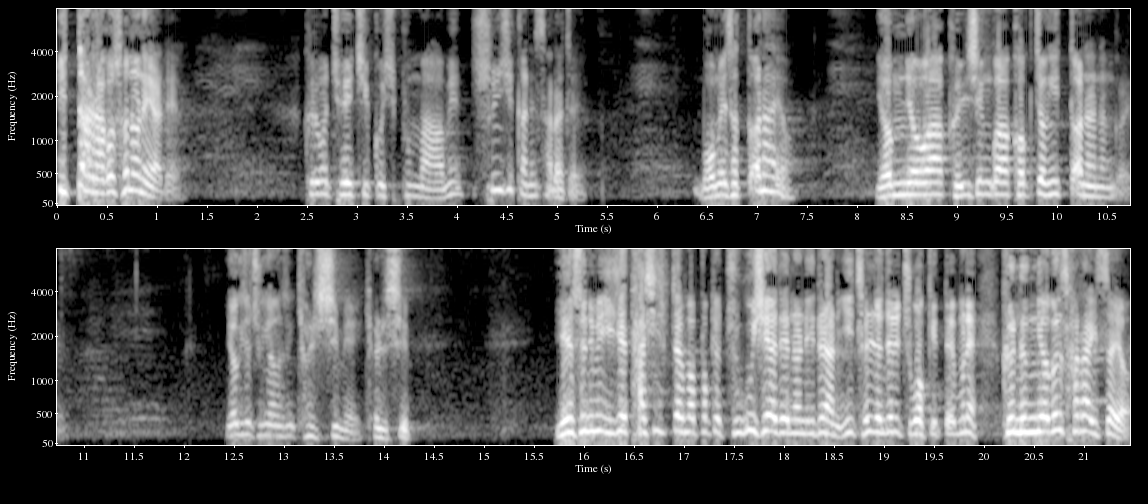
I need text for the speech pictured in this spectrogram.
있다라고 선언해야 돼요. 그러면 죄 짓고 싶은 마음이 순식간에 사라져요. 몸에서 떠나요. 염려와 근심과 걱정이 떠나는 거예요. 여기서 중요한 것은 결심이에요. 결심. 예수님이 이제 다시 십자가 못 박혀 죽으셔야 되는 일은 아니 2000년 전에 죽었기 때문에 그 능력은 살아 있어요.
